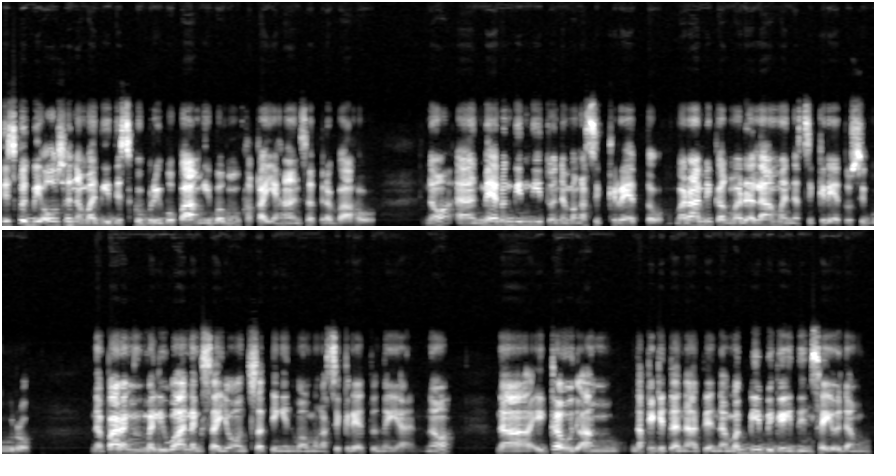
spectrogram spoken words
This could be also na madidiscover mo pa ang iba mong kakayahan sa trabaho. No? And meron din dito na mga sikreto. Marami kang maralaman na sikreto siguro. Na parang maliwanag sa iyo sa tingin mo ang mga sikreto na yan. No? Na ikaw ang nakikita natin na magbibigay din sa iyo ng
